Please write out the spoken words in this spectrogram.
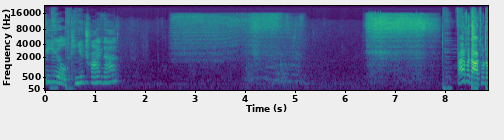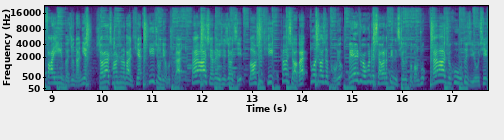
Field，can you try that？F 打头的发音本就难念，小白尝试了半天，依旧念不出来。白马显得有些焦急，老师提议让小白多交些朋友，没准会对小白的病情有所帮助。白马只顾自己忧心，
